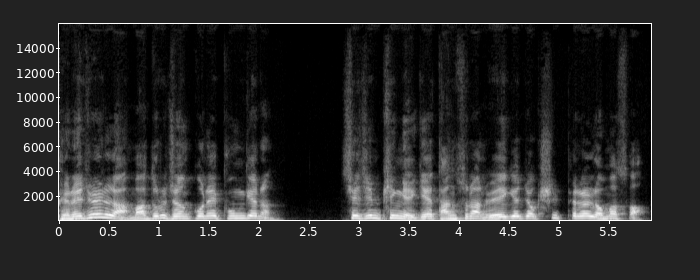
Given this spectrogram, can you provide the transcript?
베네수엘라 마두르 정권의 붕괴는 시진핑에게 단순한 외교적 실패를 넘어서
